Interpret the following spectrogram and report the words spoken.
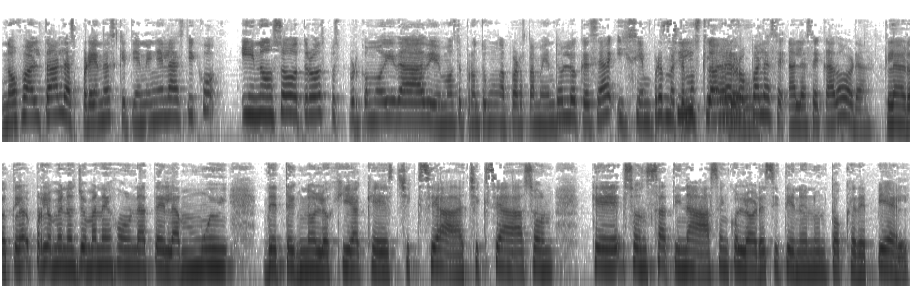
no falta las prendas que tienen elástico y nosotros, pues por comodidad, vivimos de pronto en un apartamento, lo que sea, y siempre Sí, metemos toda la ropa a la, a la secadora. Claro, claro. Por lo menos yo manejo una tela muy de tecnología que es chixeada. Chixeadas son que son satinadas en colores y tienen un toque de piel.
